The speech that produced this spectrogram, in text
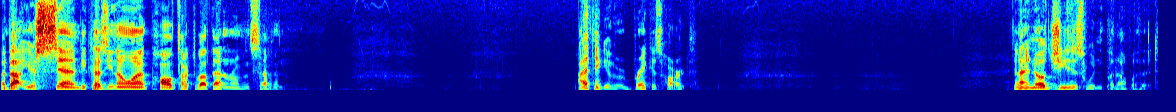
about your sin because you know what? Paul talked about that in Romans 7. I think it would break his heart. And I know Jesus wouldn't put up with it.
